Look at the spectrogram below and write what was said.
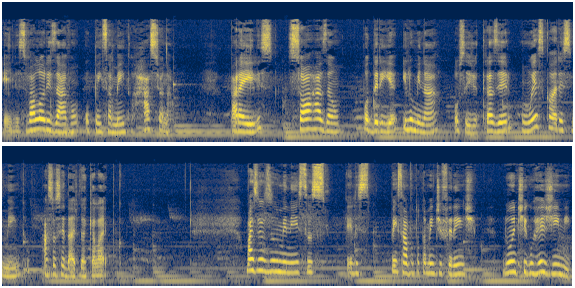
Eles valorizavam o pensamento racional. Para eles, só a razão poderia iluminar, ou seja, trazer um esclarecimento à sociedade daquela época. Mas os iluministas, eles pensavam totalmente diferente do antigo regime,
